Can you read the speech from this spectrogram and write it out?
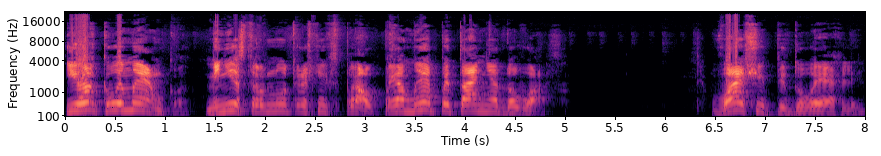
Ігор Клименко, міністр внутрішніх справ, пряме питання до вас. Ваші підлеглі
